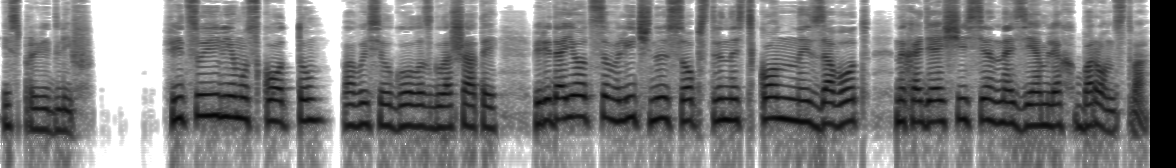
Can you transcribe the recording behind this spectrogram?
и справедлив. «Фицуильяму Скотту», — повысил голос глашатой, — «передается в личную собственность конный завод, находящийся на землях баронства».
